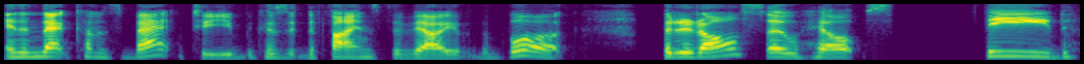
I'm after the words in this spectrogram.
And then that comes back to you because it defines the value of the book, but it also helps feed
